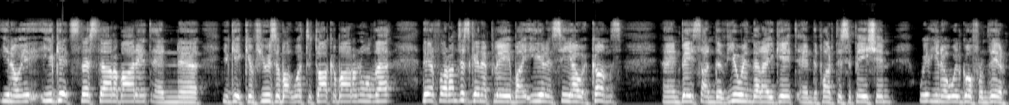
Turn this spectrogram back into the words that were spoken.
you know you get stressed out about it and uh, you get confused about what to talk about and all that. Therefore i'm just gonna play by ear and see how it comes and based on the viewing that i get and the participation we you know we'll go from there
